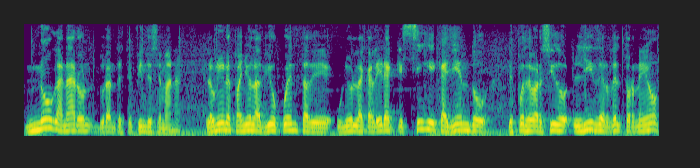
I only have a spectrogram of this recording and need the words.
no ganaron durante este fin de semana. La Unión Española dio cuenta de Unión La Calera que sigue cayendo después de haber sido líder del torneo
